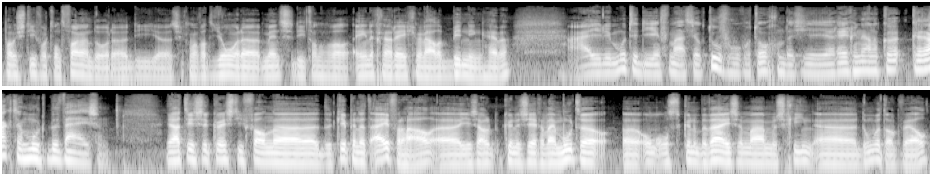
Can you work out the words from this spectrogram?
positief wordt ontvangen door die zeg maar wat jongere mensen die toch nog wel enige regionale binding hebben. Ah, jullie moeten die informatie ook toevoegen, toch? Omdat je je regionale kar- karakter moet bewijzen. Ja, het is een kwestie van eh, de kip en het ei verhaal. Eh, je zou kunnen zeggen, wij moeten eh, om ons te kunnen bewijzen, maar misschien eh, doen we het ook wel,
